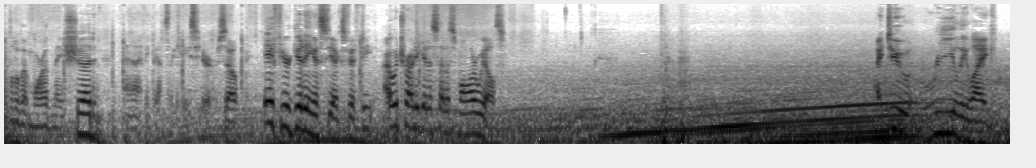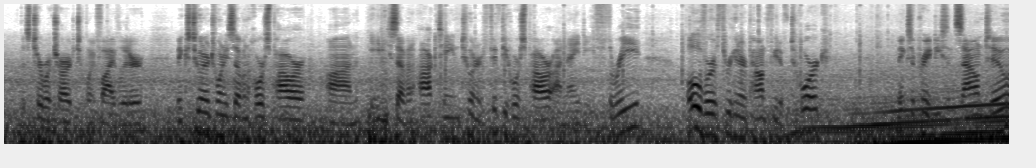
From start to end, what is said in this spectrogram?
a little bit more than they should. Think that's the case here. So if you're getting a CX50, I would try to get a set of smaller wheels. I do really like this turbocharged 2.5 liter. Makes 227 horsepower on 87 octane, 250 horsepower on 93, over 300 pound feet of torque. Makes a pretty decent sound too.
